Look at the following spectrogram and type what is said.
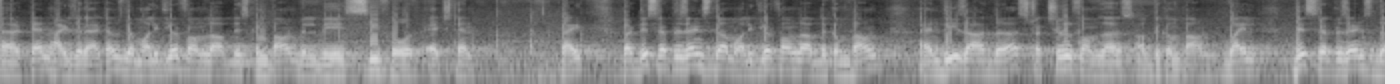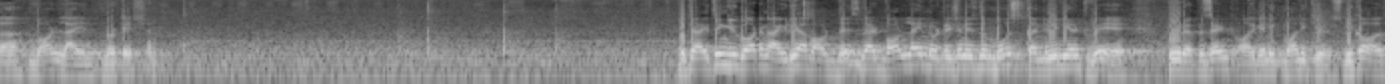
uh, 10 hydrogen atoms. The molecular formula of this compound will be C4H10, right? But this represents the molecular formula of the compound and these are the structural formulas of the compound while this represents the bond line notation. Okay, I think you got an idea about this that bond line notation is the most convenient way to represent organic molecules because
